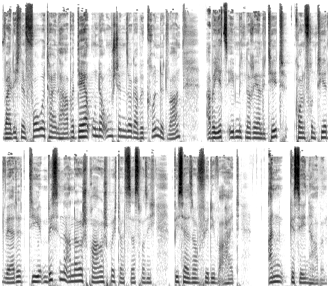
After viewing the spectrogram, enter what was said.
weil ich einen Vorurteil habe, der unter Umständen sogar begründet war, aber jetzt eben mit einer Realität konfrontiert werde, die ein bisschen eine andere Sprache spricht als das, was ich bisher so für die Wahrheit angesehen habe.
